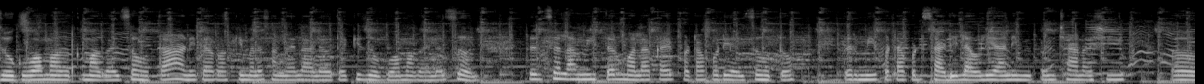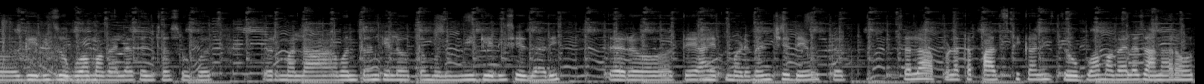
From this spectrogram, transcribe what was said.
जोगवा माग मागायचा होता आणि त्या काकी मला सांगायला आल्या होत्या की जोगवा मागायला चल. तर चला मी तर मला काय फटाफट यायचं होतं. तर मी फटाफट साडी लावली आणि मी पण छान अशी गेली जोगवा मागायला त्यांच्यासोबत. तर मला आमंत्रण केलं होतं म्हणून मी गेली शेजारी. तर ते आहेत मडव्यांचे देव. तर चला आपण आता पाच ठिकाणी जोगवा मागायला जाणार आहोत.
